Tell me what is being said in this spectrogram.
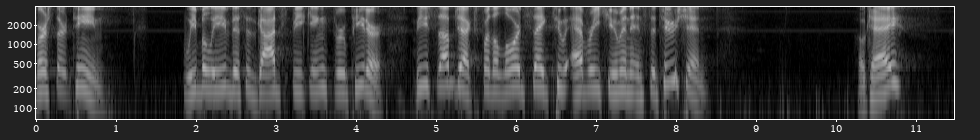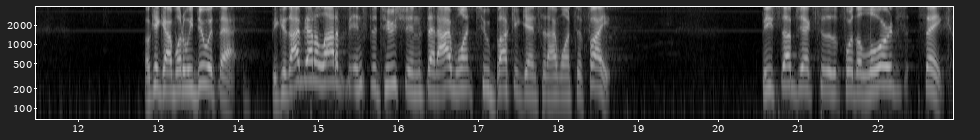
Verse 13. We believe this is God speaking through Peter. Be subject for the Lord's sake to every human institution. Okay? Okay, God, what do we do with that? Because I've got a lot of institutions that I want to buck against and I want to fight. Be subject to the, for the Lord's sake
